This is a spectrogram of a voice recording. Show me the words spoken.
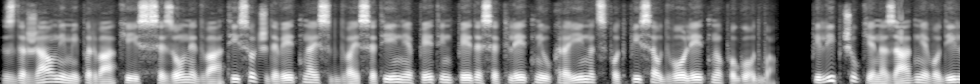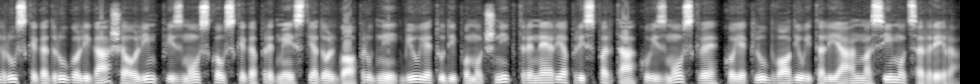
Z državnimi prvaki iz sezone 2019-20 in je 55-letni Ukrajinec podpisal dvoletno pogodbo. Filipčuk je na zadnje vodil ruskega drugoligaša Olimp iz moskovskega predmestja Dolgoprudni, bil je tudi pomočnik trenerja pri Spartaku iz Moskve, ko je klub vodil italijan Massimo Carrera.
